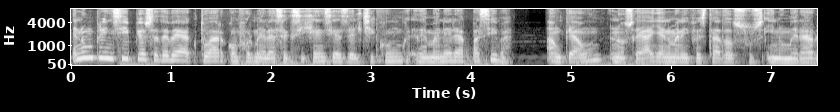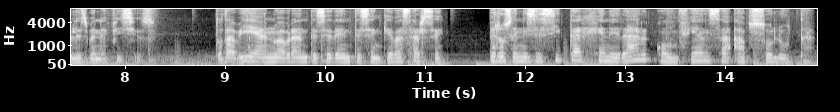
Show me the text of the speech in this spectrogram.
En un principio se debe actuar conforme a las exigencias del Qigong de manera pasiva, aunque aún no se hayan manifestado sus innumerables beneficios. Todavía no habrá antecedentes en qué basarse, pero se necesita generar confianza absoluta.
